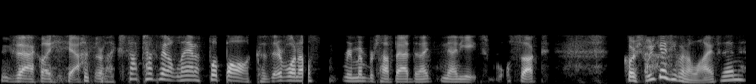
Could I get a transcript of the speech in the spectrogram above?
exactly. Yeah, they're like, stop talking about Atlanta football because everyone else remembers how bad the 1998 Super Bowl sucked. Of course, were you guys even alive then?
